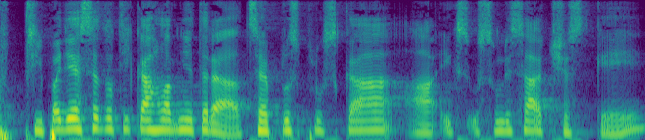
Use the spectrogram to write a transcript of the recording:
v případě se to týká hlavně teda C++ a x86,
